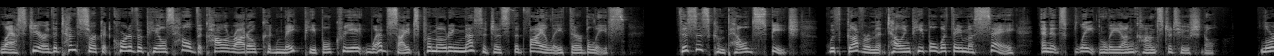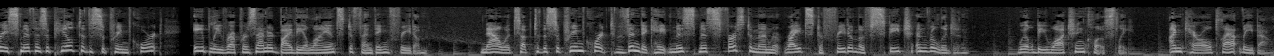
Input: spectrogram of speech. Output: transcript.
Last year, the 10th Circuit Court of Appeals held that Colorado could make people create websites promoting messages that violate their beliefs. This is compelled speech, with government telling people what they must say, and it's blatantly unconstitutional. Lorie Smith has appealed to the Supreme Court, ably represented by the Alliance Defending Freedom. Now it's up to the Supreme Court to vindicate Ms. Smith's First Amendment rights to freedom of speech and religion. We'll be watching closely. I'm Carol Platt Liebau.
